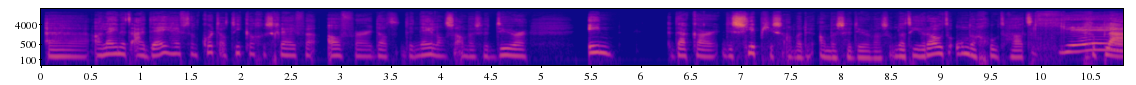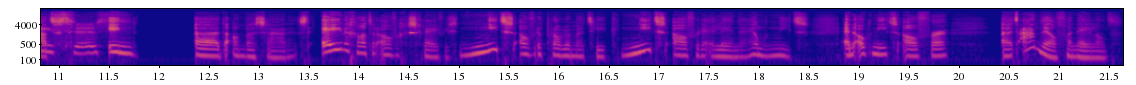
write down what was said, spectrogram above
Eh, alleen het AD heeft een kort artikel geschreven over dat de Nederlandse ambassadeur in Dakar de slipjesambassadeur was. Omdat hij rood ondergoed had Geplaatst in eh, de ambassade. Dat is het enige wat er over geschreven is. Niets over de problematiek, niets over de ellende, helemaal niets. En ook niets over het aandeel van Nederland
